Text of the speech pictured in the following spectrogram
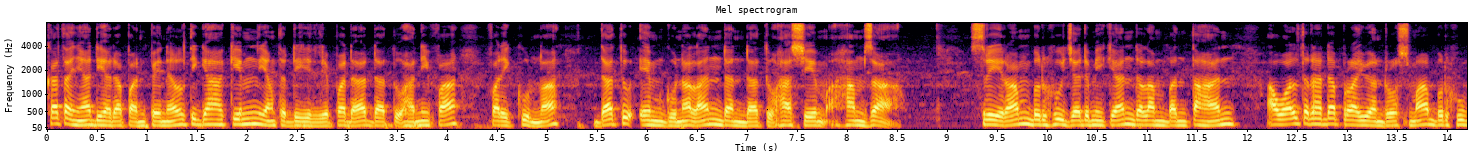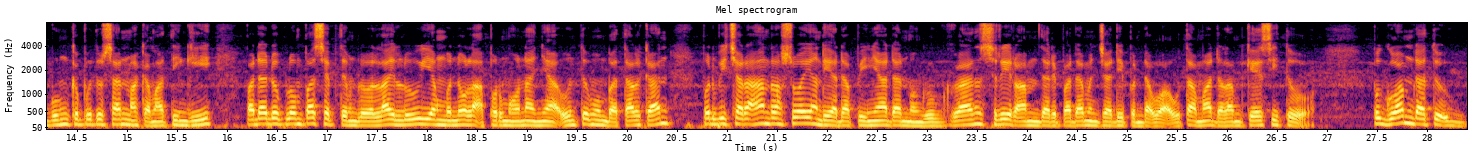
Katanya di hadapan panel tiga hakim yang terdiri daripada Datuk Hanifah Farikunlah, Datuk M. Gunalan dan Datuk Hashim Hamzah. Sri Ram berhujah demikian dalam bantahan awal terhadap rayuan Rosma berhubung keputusan Mahkamah Tinggi pada 24 September lalu yang menolak permohonannya untuk membatalkan perbicaraan rasuah yang dihadapinya dan menggugurkan Sri Ram daripada menjadi pendakwa utama dalam kes itu. Peguam Datuk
